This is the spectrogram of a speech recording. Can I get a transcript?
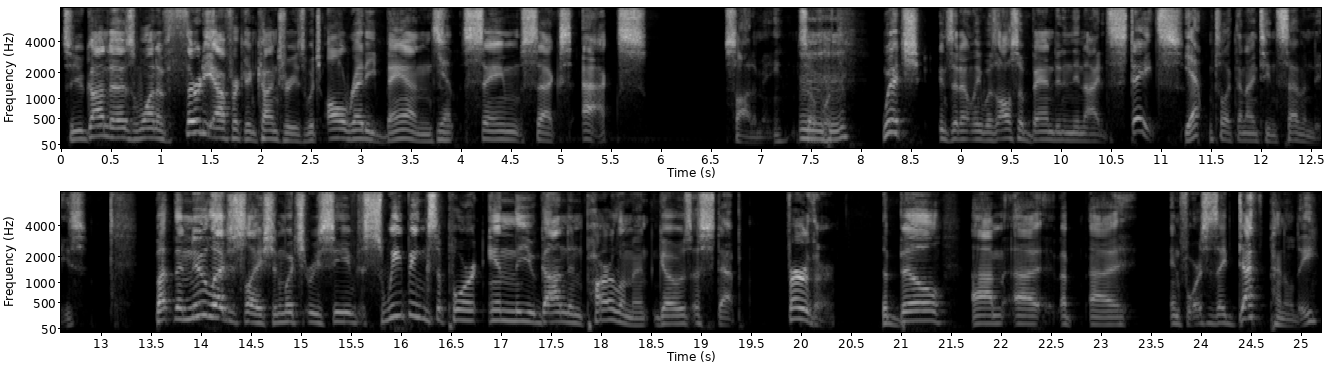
So Uganda is one of 30 African countries which already bans Yep. same-sex acts, sodomy, and so Mm-hmm. forth, which incidentally was also banned in the United States Yep. until like the 1970s. But the new legislation, which received sweeping support in the Ugandan parliament, goes a step further. The bill um, uh, uh, uh, enforces a death penalty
